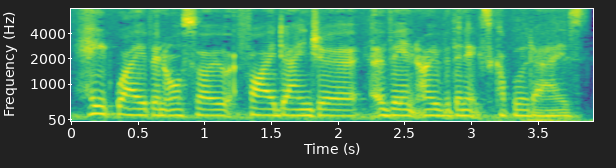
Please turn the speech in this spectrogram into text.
heat wave and also fire danger event over the next couple of days.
